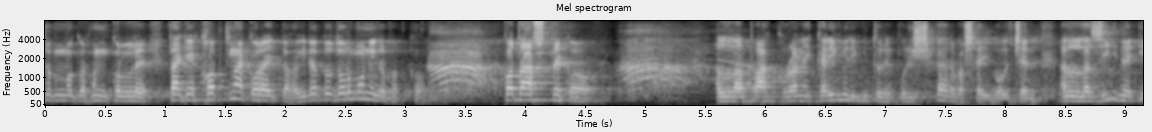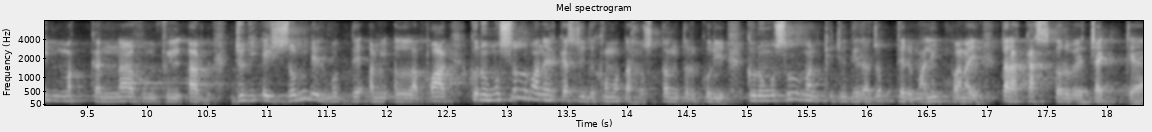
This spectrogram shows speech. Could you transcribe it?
জন্মগ্রহণ করলে তাকে খতনা করাইতে হয়। এটা তো ধর্ম নিরপেক্ষ কথা আসতে ক আল্লাহ পাক কোরআনে কারিমের ভিতরে পরিষ্কার ভাষায় বলছেন আল্লাহ জিনা ইম্মাক্কান্নাহুম ফিল আরদ। যদি এই জমিনের মধ্যে আমি আল্লাহ পাক কোনো মুসলমানের কাছে যদি ক্ষমতা হস্তান্তর করি, কোনো মুসলমানকে যদি রাজত্বের মালিক বানাই, তারা কাজ করবে চারটা।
